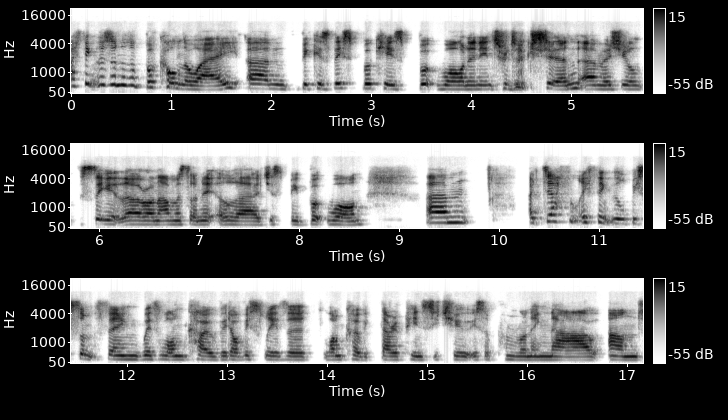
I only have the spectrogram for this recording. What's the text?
I think there's another book on the way um, because this book is book one, an introduction. Um, as you'll see it there on Amazon, it'll uh, just be book one. Um, I definitely think there'll be something with long COVID. Obviously, the Long COVID Therapy Institute is up and running now, and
